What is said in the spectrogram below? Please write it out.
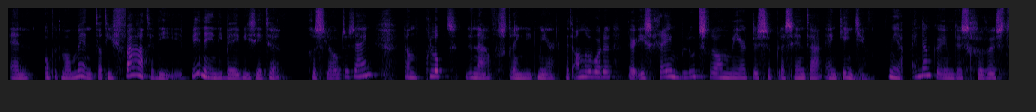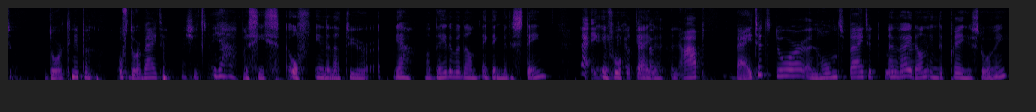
En op het moment dat die vaten die binnen in die baby zitten gesloten zijn, dan klopt de navelstreng niet meer. Met andere woorden, er is geen bloedstroom meer tussen placenta en kindje. Ja. En dan kun je hem dus gerust doorknippen. Of doorbijten, als je het zo Ja, precies. Of in de natuur. Ja, wat deden we dan? Ik denk met een steen. Nou, in vroege eh, tijden. Een aap bijt het door, een hond bijt het door. En wij dan in de prehistorie?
